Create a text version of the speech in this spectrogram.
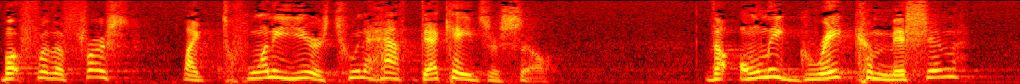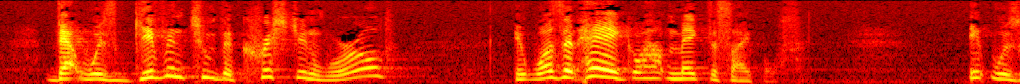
but for the first like 20 years, two and a half decades or so, the only great commission that was given to the Christian world it wasn't, hey, go out and make disciples. It was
